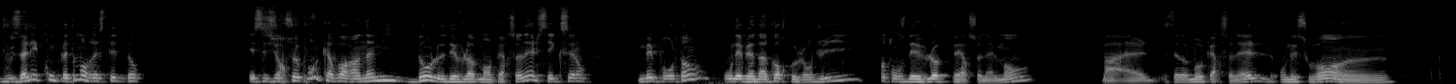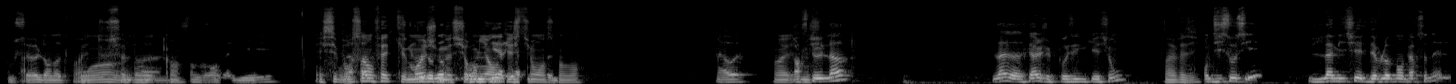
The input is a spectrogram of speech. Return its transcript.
vous allez complètement rester dedans. Et c'est sur ce point qu'avoir un ami dans le développement personnel, c'est excellent. Mais pourtant, on est bien d'accord qu'aujourd'hui, quand on se développe personnellement, bah, c'est dans le mot personnel, on est souvent euh, tout seul dans notre Ouais, coin, tout seul euh, dans notre pas- coin. sans grands alliés. Et c'est pour ça, en fait, que moi, je me notre suis remis en question en ce moment. Ah ouais. Parce que suis- là, là, dans ce cas, je vais te poser une question. Ouais, vas-y. On dissocie l'amitié et le développement personnel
